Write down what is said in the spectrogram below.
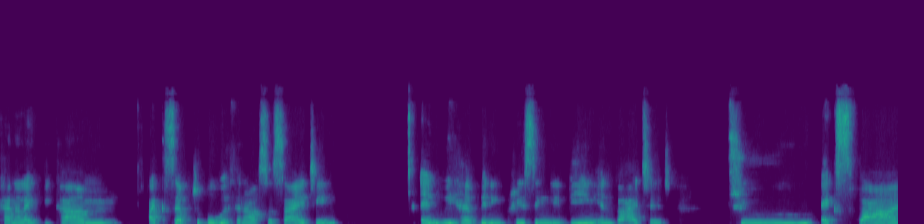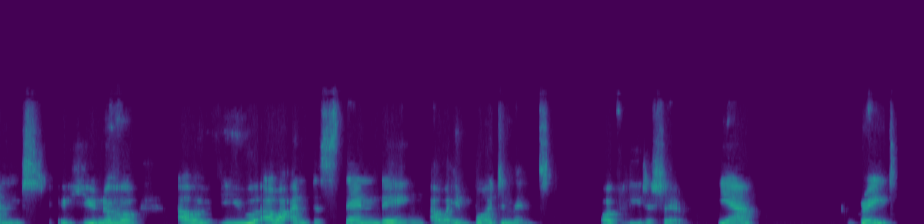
kind of like become acceptable within our society. And we have been increasingly being invited to expand, you know, our view, our understanding, our embodiment of leadership. Yeah, great.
